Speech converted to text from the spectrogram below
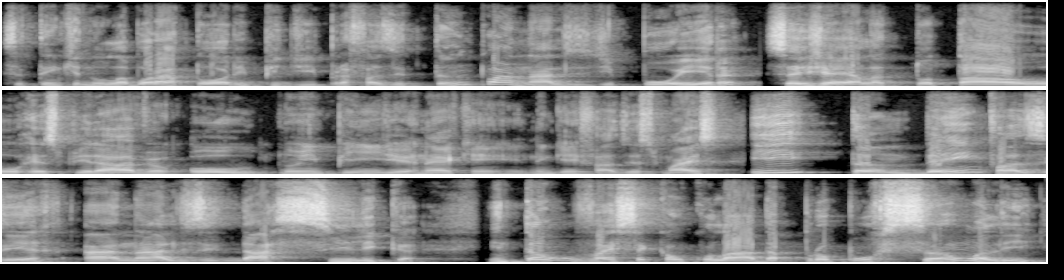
Você tem que ir no laboratório e pedir para fazer tanto a análise de poeira, seja ela total ou respirável, ou no Impinger, né? Que ninguém faz isso mais, e também fazer a análise da sílica. Então, vai ser calculada a proporção ali,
